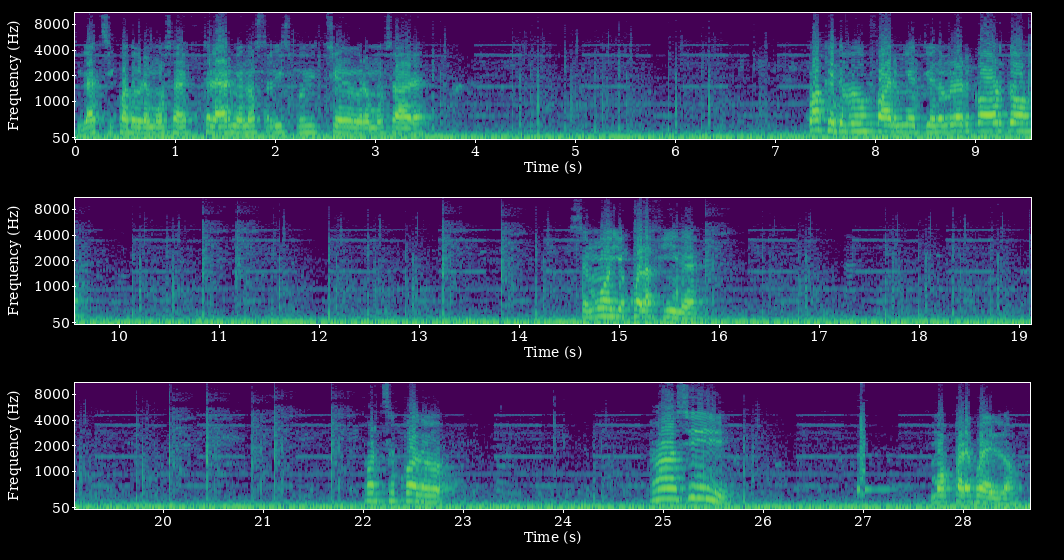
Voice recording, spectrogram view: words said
Ragazzi qua dovremmo usare tutte le armi a nostra disposizione dovremmo usare. Qua che dovevo fare mio dio non me lo ricordo. Se muoio qua alla fine. Forse qua devo Ah sì. Mo appare quello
